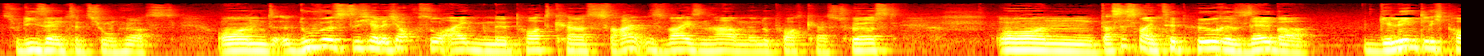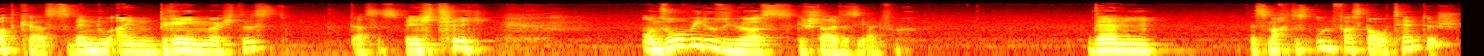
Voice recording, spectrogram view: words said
zu dieser Intention hörst. Und du wirst sicherlich auch so eigene Podcast-Verhaltensweisen haben, wenn du Podcast hörst und das ist mein Tipp, höre selber gelegentlich Podcasts, wenn du einen drehen möchtest. Das ist wichtig. Und so wie du sie hörst, gestalte sie einfach. Denn es macht es unfassbar authentisch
